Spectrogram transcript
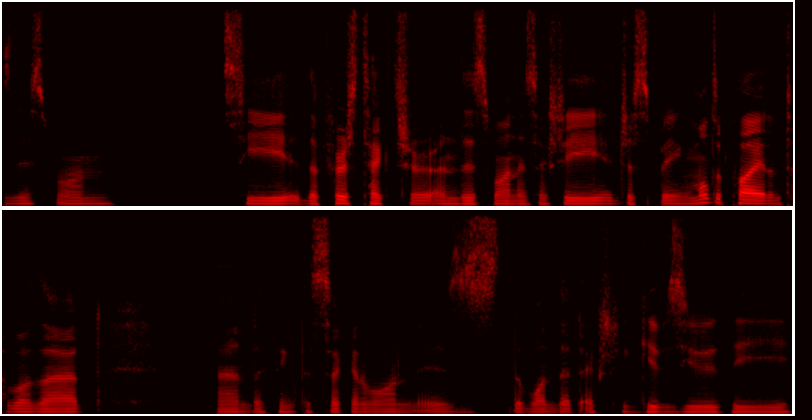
is this one. See, the first texture and this one is actually just being multiplied on top of that. And I think the second one is the one that actually gives you the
